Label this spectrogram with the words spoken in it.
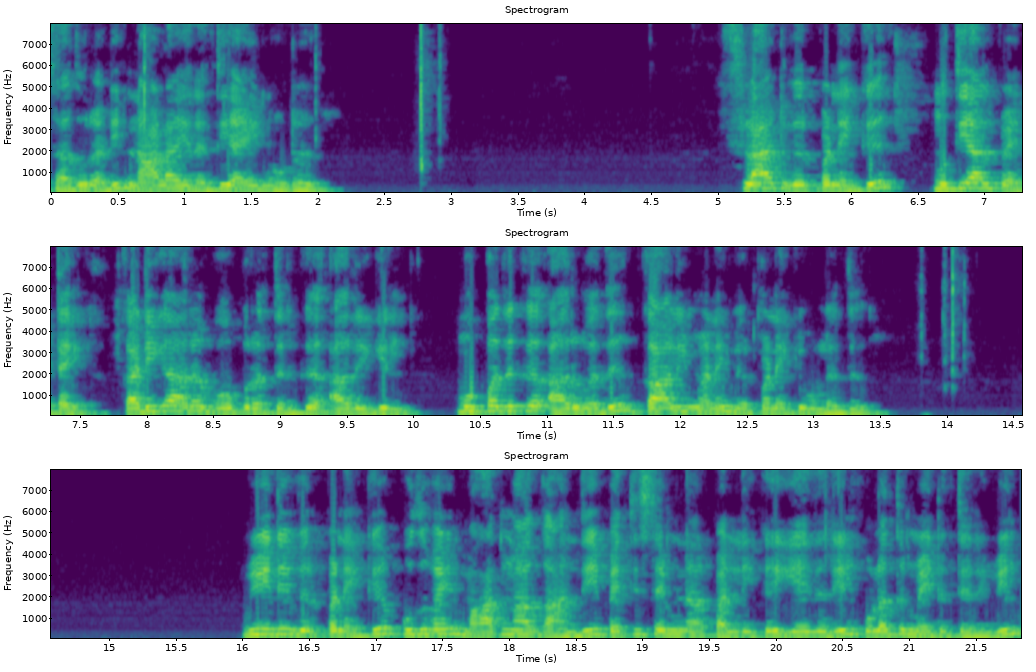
சதுரடி நாலாயிரத்தி ஐநூறு. பிளாட் விற்பனைக்கு முத்தியால்பேட்டை கடிகார கோபுரத்திற்கு அருகில் முப்பதுக்கு அறுபது காலிமனை விற்பனைக்கு உள்ளது. வீடு விற்பனைக்கு புதுவை மகாத்மா காந்தி பெத்தி செமினார் பள்ளிக்கு எதிரில் குளத்துமேட்டு தெருவில்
